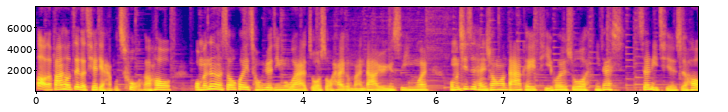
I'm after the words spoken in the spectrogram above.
后来的发现说这个切点还不错，然后我们那个时候会从月经裤开始着手，还有一个蛮大的原因是因为我们其实很希望大家可以体会说，你在生理期的时候，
